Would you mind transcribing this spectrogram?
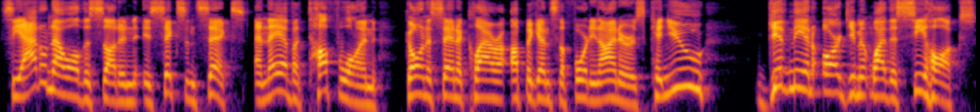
Seattle now all of a sudden is six and six, and they have a tough one going to Santa Clara up against the 49ers. Can you give me an argument why the Seahawks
